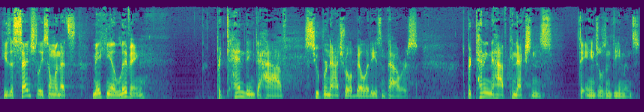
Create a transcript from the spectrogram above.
He's essentially someone that's making a living pretending to have supernatural abilities and powers, pretending to have connections to angels and demons.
